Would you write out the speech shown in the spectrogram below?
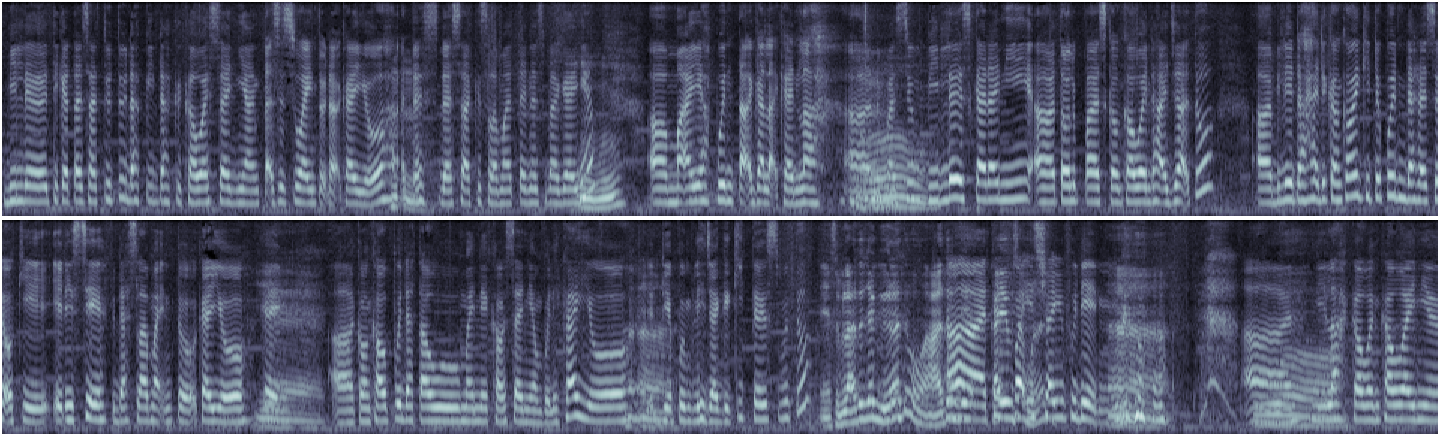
bila tingkatan satu tu dah pindah ke kawasan yang tak sesuai untuk nak kayuh mm-hmm. atas dasar keselamatan dan sebagainya mm-hmm. uh, mak ayah pun tak galakkan lah uh, oh. lepas tu bila sekarang ni uh, tahun lepas kawan-kawan dah ajak tu Uh, bila dah ada kawan-kawan kita pun dah rasa okay it is safe dah selamat untuk kayuh kan Yes. uh, kawan-kawan pun dah tahu mana kawasan yang boleh kayuh Ha. dia pun boleh jaga kita semua tu Yang sebelah tu jagalah tu. Ha tu dia Ah, kayu tu Faiz sama. Syarifuddin. Ha. Ah, inilah kawan-kawannya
